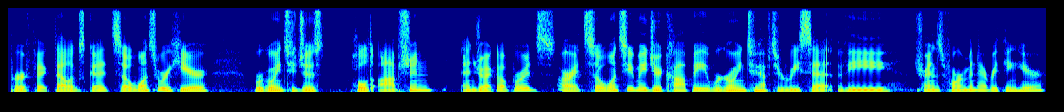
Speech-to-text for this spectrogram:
Perfect. That looks good. So once we're here, we're going to just hold option and drag upwards. All right, so once you made your copy, we're going to have to reset the transform and everything here.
